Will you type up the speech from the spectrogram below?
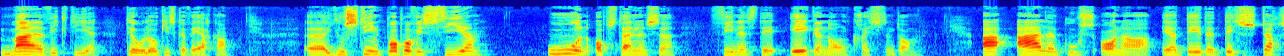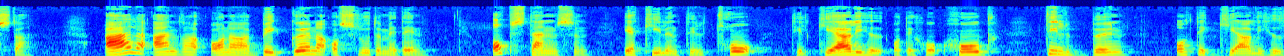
meget vigtige teologiske værker. Uh, Justin Popovic siger, uden opstandelse findes det ikke nogen kristendom. Af alle Guds åndere er dette det største. alle andre åndere begynder at slutte med den. Opstandelsen er kilden til tro, til kærlighed og til håb, til bøn og til kærlighed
